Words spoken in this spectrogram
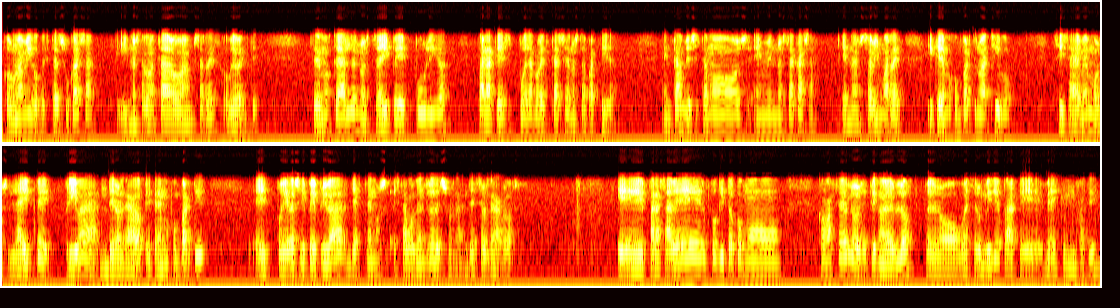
con un amigo que está en su casa y no está conectado a nuestra red, obviamente, tenemos que darle nuestra IP pública para que pueda conectarse a nuestra partida. En cambio, si estamos en nuestra casa, en nuestra misma red, y queremos compartir un archivo, si sabemos la IP privada del ordenador que queremos compartir, eh, poniendo esa IP privada ya estamos dentro de ese ordenador. Eh, para saber un poquito cómo, cómo hacerlo, os explico en el blog, pero voy a hacer un vídeo para que veáis que es muy fácil.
